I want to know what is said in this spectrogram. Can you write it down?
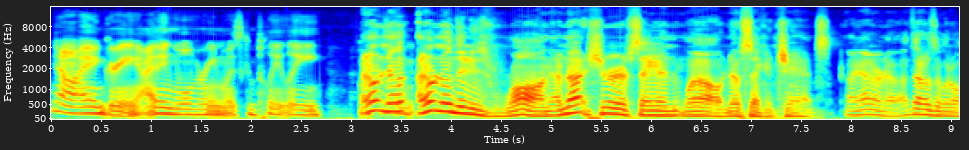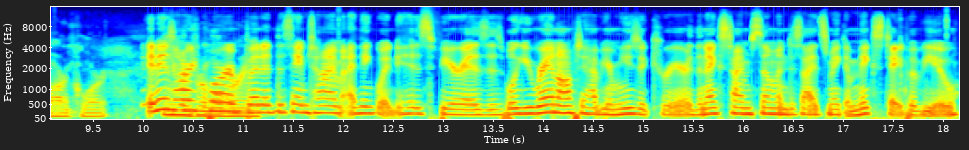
No, I agree. I think Wolverine was completely. I don't know. I don't know that he's wrong. I'm not sure if saying, "Well, no second chance." I, I don't know. I thought it was a little hardcore. It is hardcore, but at the same time, I think what his fear is is well, you ran off to have your music career. The next time someone decides to make a mixtape of you,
